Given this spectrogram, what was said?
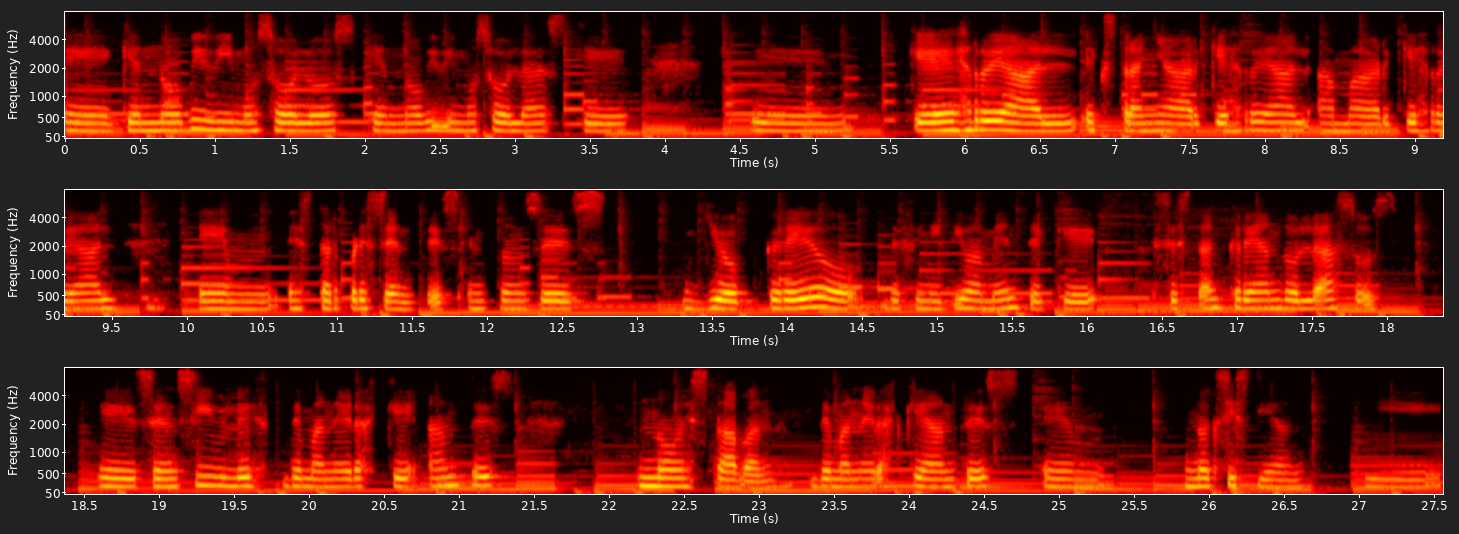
eh, que no vivimos solos, que no vivimos solas, que eh, es real extrañar, que es real amar, que es real em, estar presentes. Entonces, yo creo definitivamente que se están creando lazos eh, sensibles de maneras que antes no estaban, de maneras que antes em, no existían. Y,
